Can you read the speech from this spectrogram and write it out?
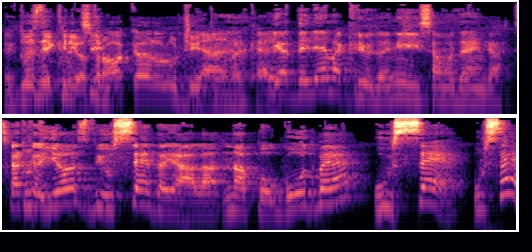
Ja, Kdo zdaj krivi način. otroka ali učitelj? ne? okay. Ja, deljena krivda, ni samo od enega. Skratka, jaz bi vse dajala na pogodbe, vse, vse.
